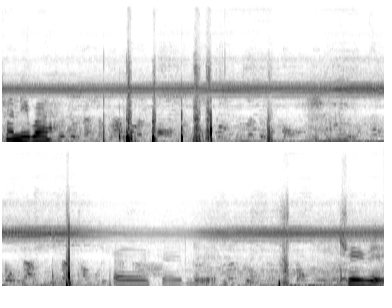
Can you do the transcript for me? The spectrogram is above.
ท่านี้ปะเออใช่เลยใช่เลย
